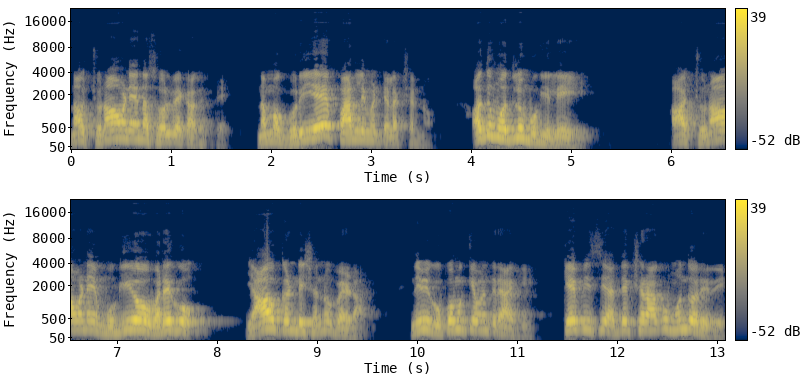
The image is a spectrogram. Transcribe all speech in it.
ನಾವು ಚುನಾವಣೆಯನ್ನು ಸೋಲ್ಬೇಕಾಗುತ್ತೆ. ನಮ್ಮ ಗುರಿಯೇ ಪಾರ್ಲಿಮೆಂಟ್ ಎಲೆಕ್ಷನ್ನು ಅದು ಮೊದಲು ಮುಗಿಲಿ. ಆ ಚುನಾವಣೆ ಮುಗಿಯೋವರೆಗೂ ಯಾವ ಕಂಡೀಷನ್ನು ಬೇಡ. ನೀವೀಗ ಉಪಮುಖ್ಯಮಂತ್ರಿ ಆಗಿ ಕೆ ಪಿ ಸಿ ಅಧ್ಯಕ್ಷರಾಗೂ ಮುಂದುವರಿರಿ.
